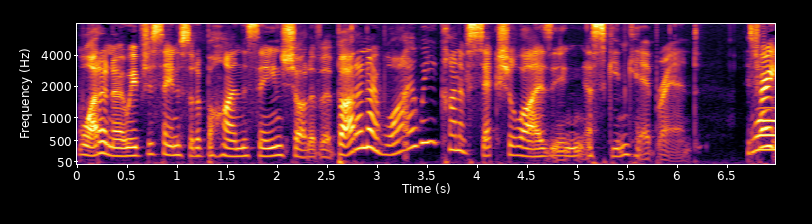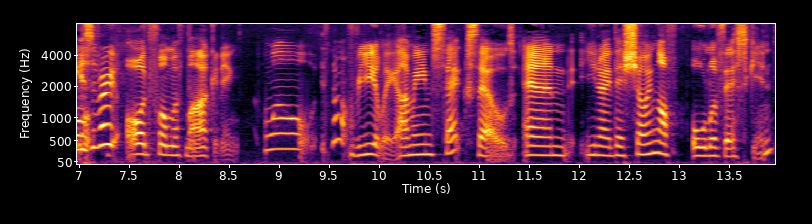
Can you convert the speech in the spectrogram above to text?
Well, I don't know. We've just seen a sort of behind the scenes shot of it. But I don't know. Why are we kind of sexualizing a skincare brand? It's very, it's a very odd form of marketing. well, it's not really. I mean, sex sells, and you know they're showing off all of their skin.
